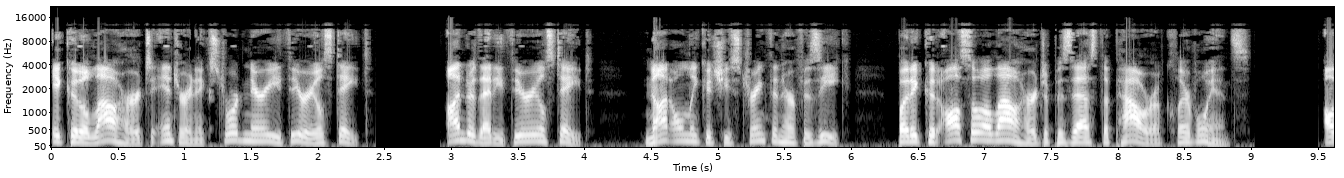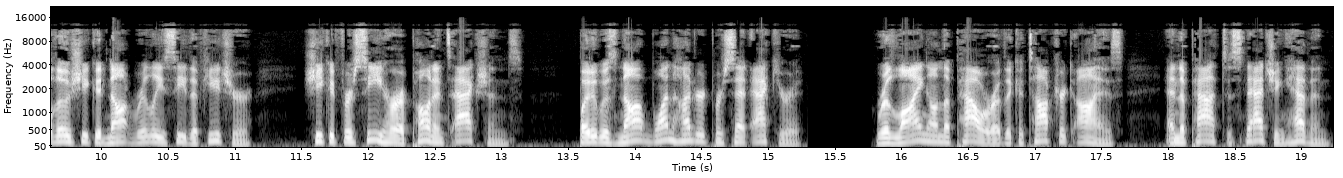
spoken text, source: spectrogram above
It could allow her to enter an extraordinary ethereal state. Under that ethereal state, not only could she strengthen her physique, but it could also allow her to possess the power of clairvoyance. Although she could not really see the future, she could foresee her opponent's actions, but it was not 100% accurate. Relying on the power of the catoptric eyes and the path to snatching heaven,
